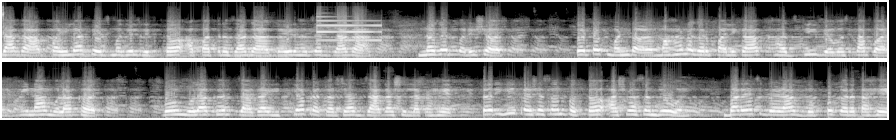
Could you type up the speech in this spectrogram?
जागा पहिल्या फेज मधील रिक्त अपात्र जागा गैरहजर जागा नगर परिषद कटक मंडळ महानगरपालिका खाजगी व्यवस्थापन विना मुलाखत. व मुलाखत जागा इतक्या प्रकारच्या जागा शिल्लक आहेत तरीही प्रशासन फक्त आश्वासन देऊन बऱ्याच वेळा गप्प करत आहे.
